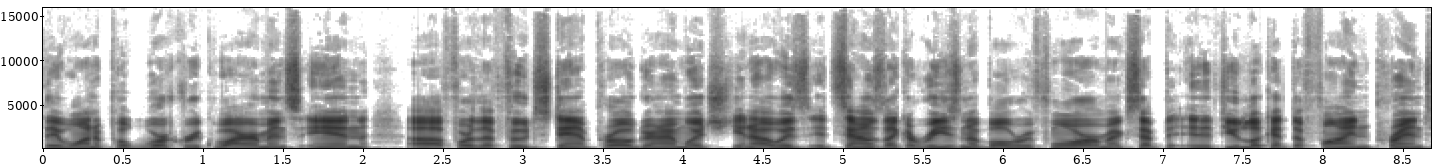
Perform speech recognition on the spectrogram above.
they want to put work requirements in uh, for the food stamp program, which you know is it sounds like a reasonable reform. Except if you look at the fine print,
